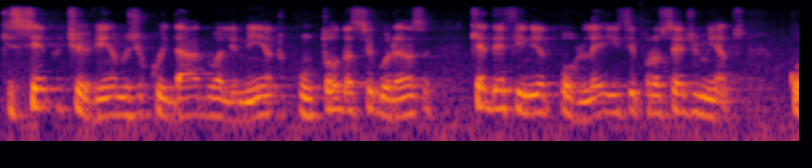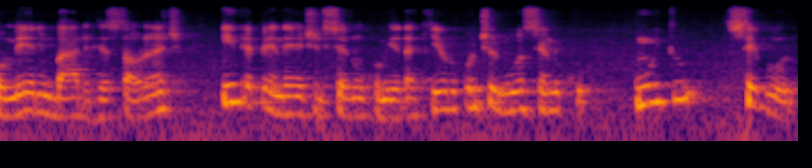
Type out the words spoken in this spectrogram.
que sempre tivemos de cuidar do alimento com toda a segurança que é definido por leis e procedimentos comer em bar e restaurante, independente de ser uma comida aquilo, continua sendo muito seguro.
